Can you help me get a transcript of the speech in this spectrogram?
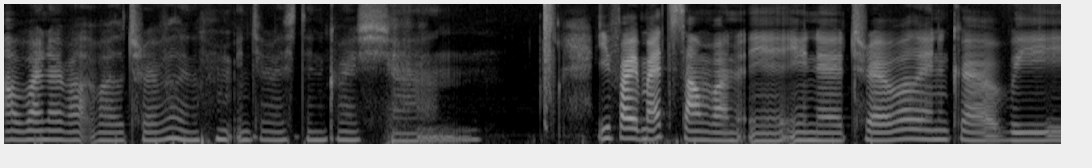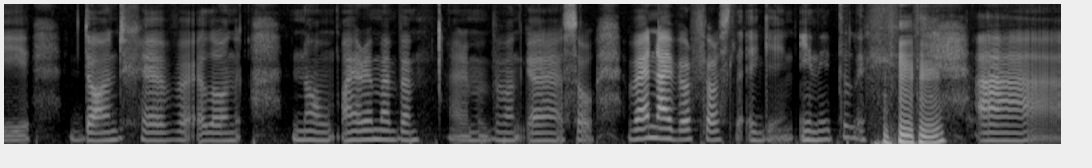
Uh, when I wa- while traveling, hmm, interesting question. If I met someone i- in uh, traveling, uh, we don't have alone. No, I remember. I remember one. Uh, so when I were first again in Italy, uh,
